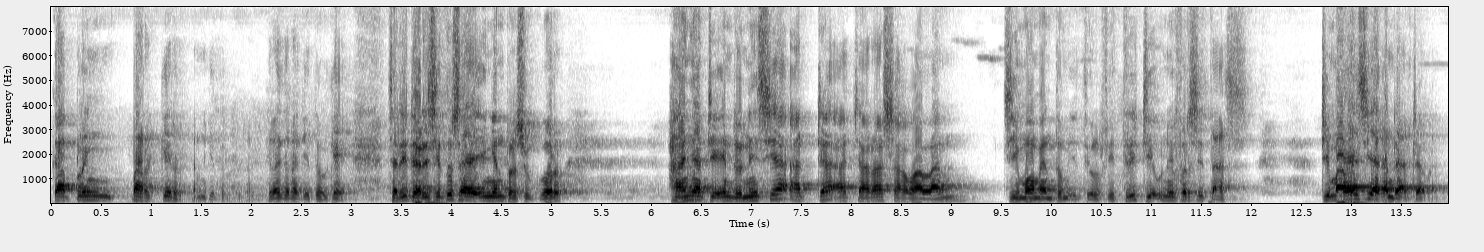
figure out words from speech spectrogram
kapling parkir kan gitu. Kira-kira gitu oke. Jadi dari situ saya ingin bersyukur hanya di Indonesia ada acara sawalan di momentum Idul Fitri di universitas. Di Malaysia kan tidak ada Pak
